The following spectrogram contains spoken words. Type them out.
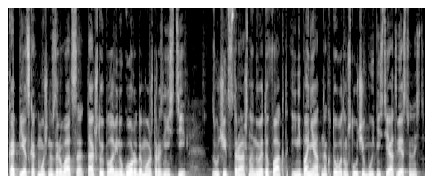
капец как мощно взрываться, так что и половину города может разнести. Звучит страшно, но это факт, и непонятно, кто в этом случае будет нести ответственность.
